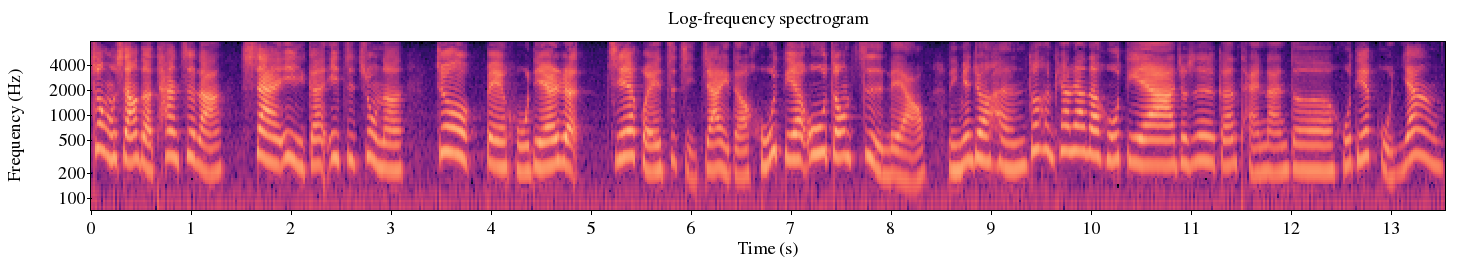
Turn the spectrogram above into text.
重伤的炭治郎、善逸跟伊之助呢，就被蝴蝶忍接回自己家里的蝴蝶屋中治疗，里面就有很多很漂亮的蝴蝶啊，就是跟台南的蝴蝶谷一样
